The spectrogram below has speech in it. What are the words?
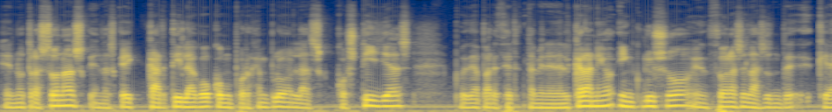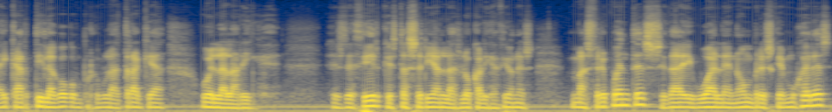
en otras zonas en las que hay cartílago, como por ejemplo en las costillas, puede aparecer también en el cráneo, incluso en zonas en las donde que hay cartílago, como por ejemplo la tráquea o en la laringe. Es decir, que estas serían las localizaciones más frecuentes, se da igual en hombres que en mujeres,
